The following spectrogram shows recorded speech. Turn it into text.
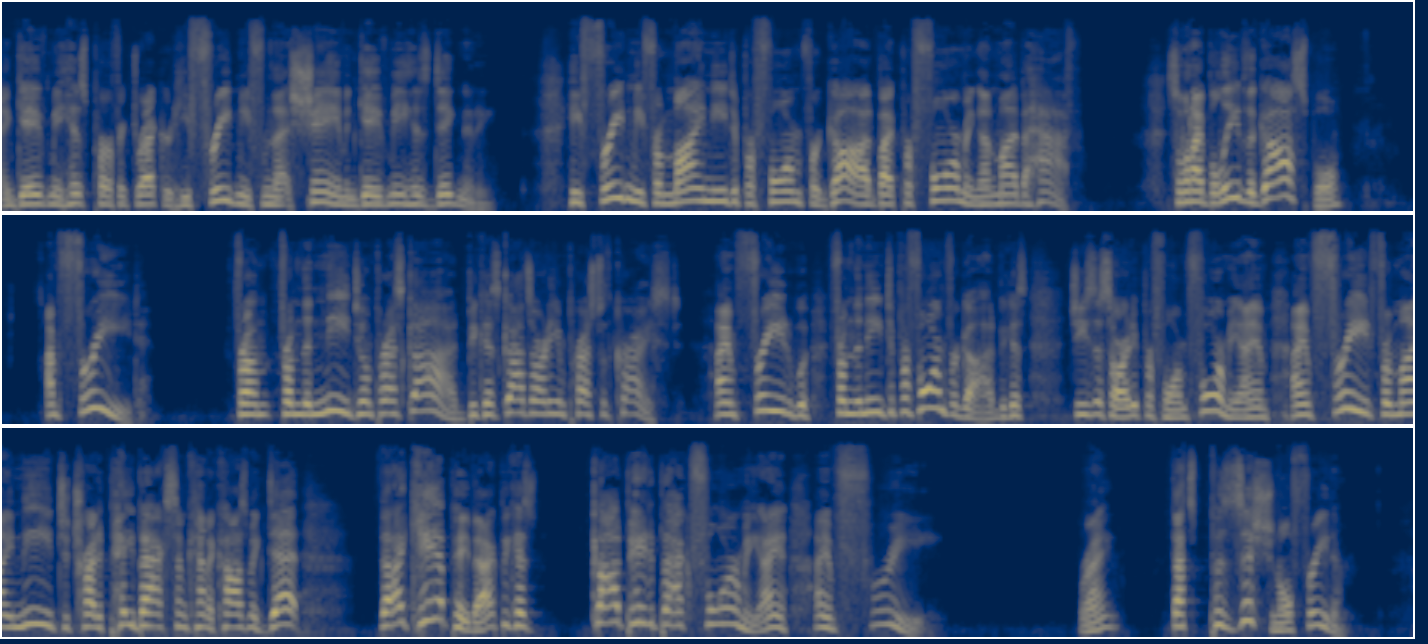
and gave me his perfect record. He freed me from that shame and gave me his dignity. He freed me from my need to perform for God by performing on my behalf. So when I believe the gospel, I'm freed from, from the need to impress God because God's already impressed with Christ. I am freed from the need to perform for God because Jesus already performed for me. I am, I am freed from my need to try to pay back some kind of cosmic debt that I can't pay back because God paid it back for me. I, I am free. Right? That's positional freedom.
